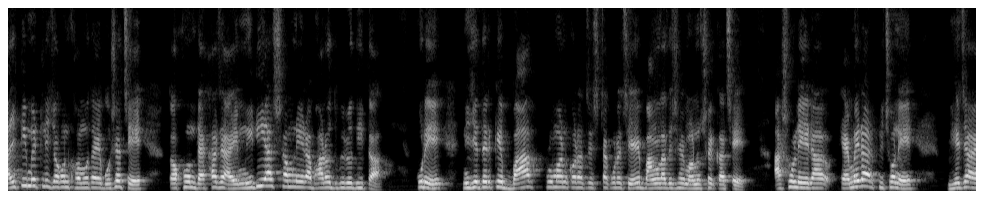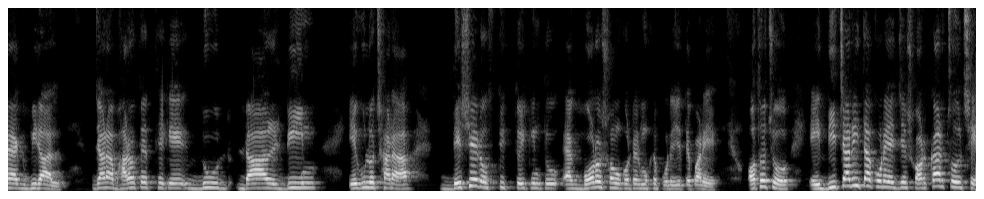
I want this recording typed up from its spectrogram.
আলটিমেটলি যখন ক্ষমতায় বসেছে, তখন দেখা যায় মিডিয়ার সামনে এরা ভারত বিরোধিতা করে নিজেদেরকে বাঘ প্রমাণ করার চেষ্টা করেছে বাংলাদেশের মানুষের কাছে। আসলে এরা ক্যামেরার পিছনে ভেজা এক বিড়াল, যারা ভারতের থেকে দুধ, ডাল, ডিম এগুলো ছাড়া দেশের অস্তিত্বই কিন্তু এক বড় সংকটের মুখে পড়ে যেতে পারে। অথচ এই দ্বিচারিতা করে যে সরকার চলছে,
